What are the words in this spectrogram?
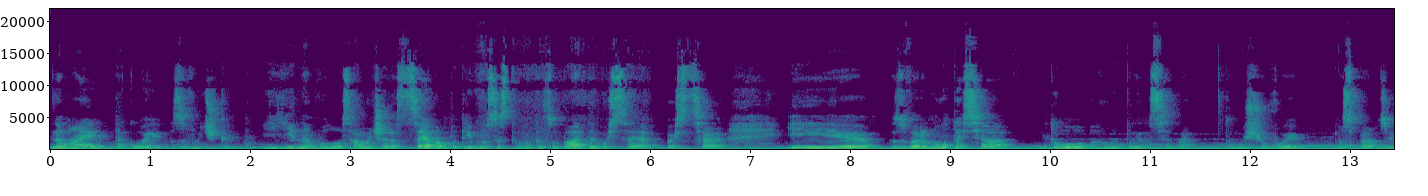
немає такої звички. Її не було. Саме через це вам потрібно систематизувати ось це, ось це і звернутися до глибин себе, тому що ви насправді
